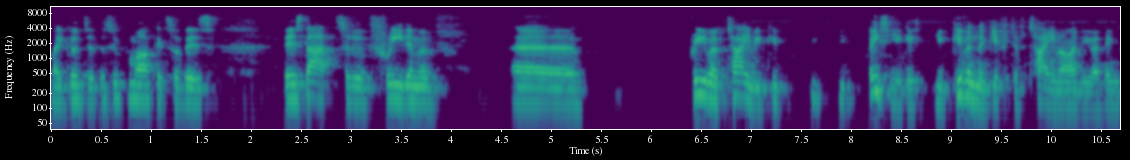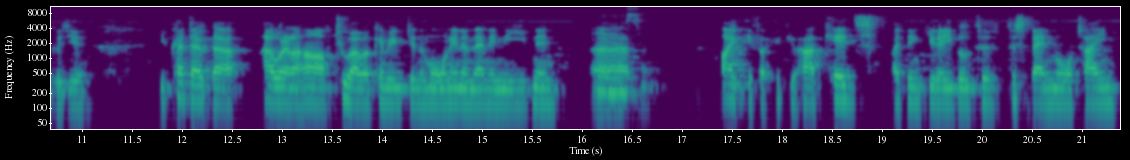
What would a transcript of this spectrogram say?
my goods at the supermarket. So there's there's that sort of freedom of uh, freedom of time. You could you, basically you're given the gift of time, aren't you? I think because you you cut out that hour and a half, two hour commute in the morning and then in the evening. Yes. Uh, I if if you had kids, I think you're able to to spend more time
